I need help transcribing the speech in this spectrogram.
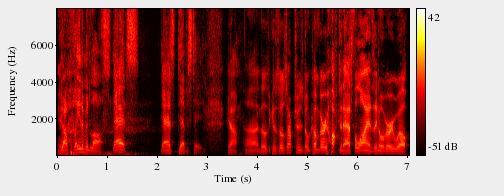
You outplayed them and lost. That's that's devastating. Yeah, uh, those because those opportunities don't come very often. Ask the Lions; they know very well.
